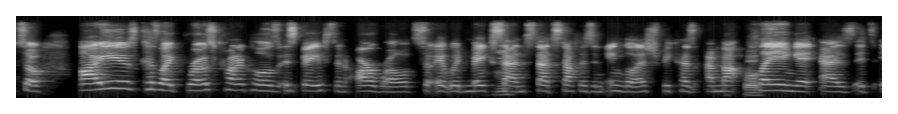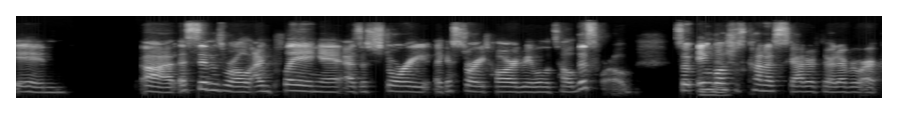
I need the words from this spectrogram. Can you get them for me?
So I use because like Rose Chronicles is based in our world, so it would make Mhm. sense that stuff is in English because I'm not Cool. playing it as it's in uh, a Sims world. I'm playing it as a story, like a storyteller to be able to tell this world. So English is kind of scattered throughout everywhere.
